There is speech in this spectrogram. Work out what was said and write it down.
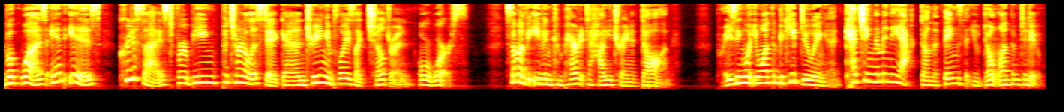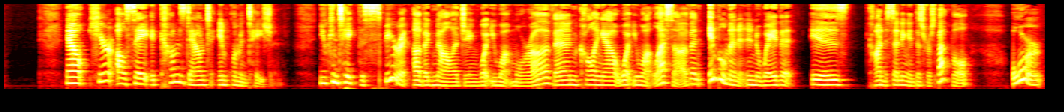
book was and is criticized for being paternalistic and treating employees like children, or worse. Some have even compared it to how you train a dog, praising what you want them to keep doing and catching them in the act on the things that you don't want them to do. Now, here I'll say it comes down to implementation you can take the spirit of acknowledging what you want more of and calling out what you want less of and implement it in a way that is condescending and disrespectful, or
